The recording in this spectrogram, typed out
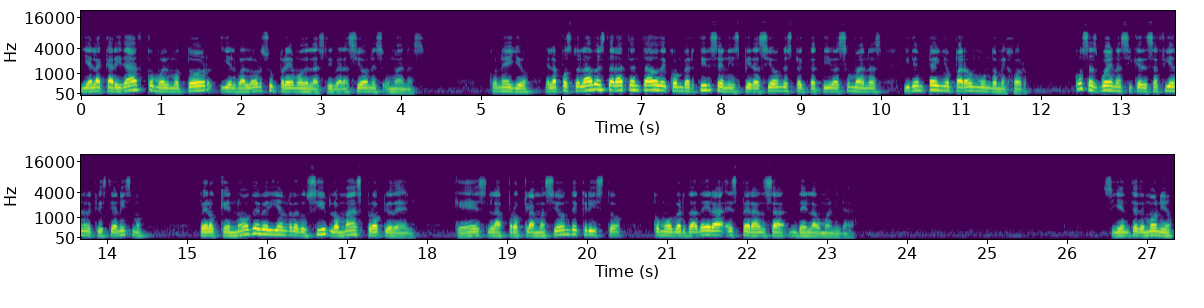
y a la caridad como el motor y el valor supremo de las liberaciones humanas. Con ello, el apostolado estará tentado de convertirse en inspiración de expectativas humanas y de empeño para un mundo mejor. Cosas buenas y que desafían el cristianismo, pero que no deberían reducir lo más propio de él, que es la proclamación de Cristo como verdadera esperanza de la humanidad. Siguiente demonio,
